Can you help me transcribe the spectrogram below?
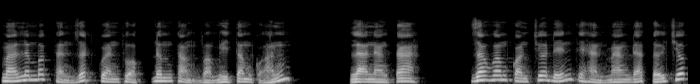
mà Lâm Bắc Thần rất quen thuộc đâm thẳng vào mi tâm của hắn. Là nàng ta. Dao găm còn chưa đến thì hàn mang đã tới trước.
